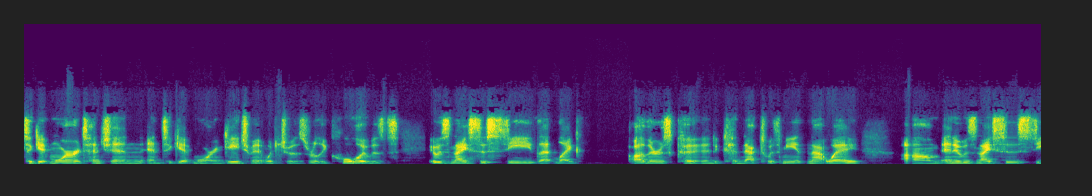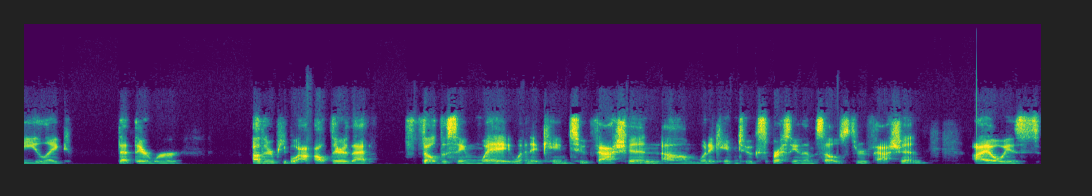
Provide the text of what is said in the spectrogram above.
to get more attention and to get more engagement which was really cool. It was it was nice to see that like others could connect with me in that way um, and it was nice to see like that there were other people out there that felt the same way when it came to fashion, um, when it came to expressing themselves through fashion. I always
